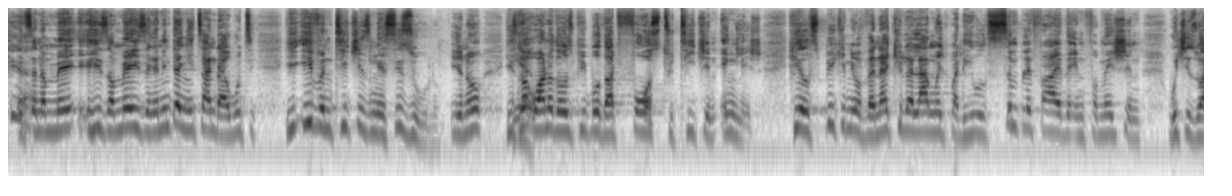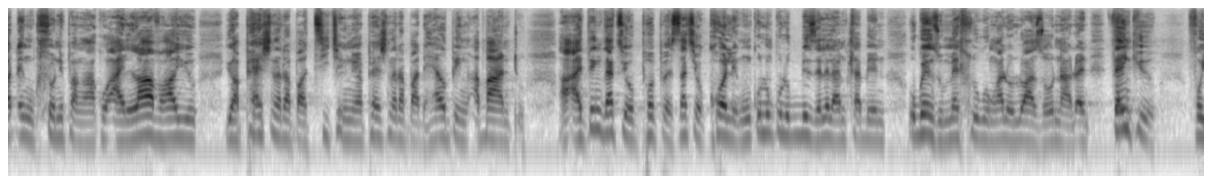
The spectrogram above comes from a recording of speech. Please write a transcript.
it's an ama- he's amazing. And engiyithandayo ukuthi he even teaches ngesizulu you know? He's not one of those people that forced to teach in english. He'll speak in your vernacular language but he will simplify the information which is what i love how you you are passionate about teaching and you are passionate about helping abantu i think that's your purpose that's your calling unkulunkulu ukubizele la emhlabeni ukwenza umehluko ngalo lwazi onalo and thank you for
